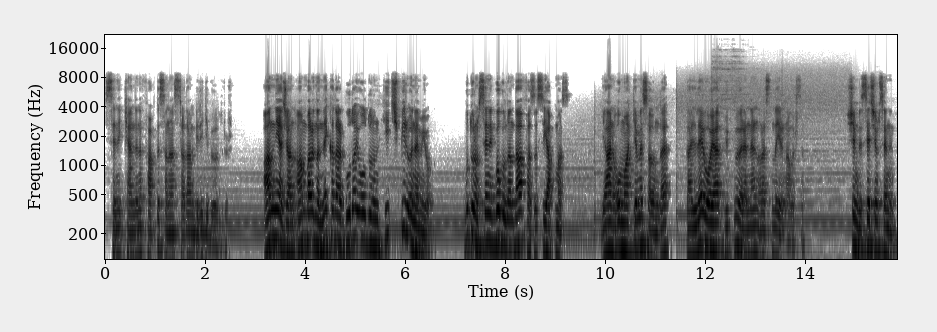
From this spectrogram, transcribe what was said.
seni kendini farklı sanan sıradan biri gibi öldürür. Anlayacağın ambarında ne kadar buğday olduğunun hiçbir önemi yok. Bu durum seni Google'dan daha fazlası yapmaz. Yani o mahkeme salonunda Galileo'ya hükmü verenlerin arasında yerini alırsın. Şimdi seçim senin.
